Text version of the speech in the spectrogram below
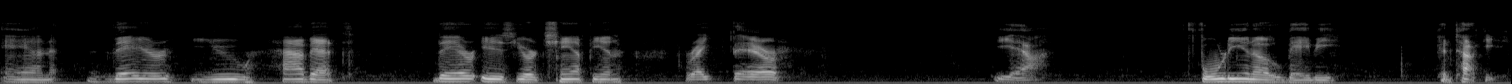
And there you have it. There is your champion right there. Yeah. 40 and 0, baby. Kentucky.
